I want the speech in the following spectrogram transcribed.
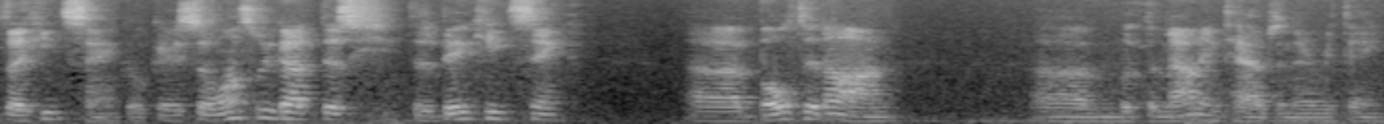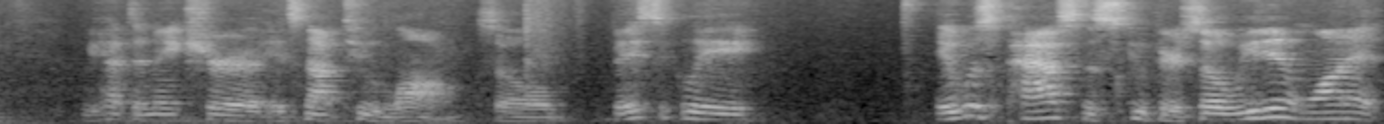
the heatsink. Okay, so once we got this the big heatsink uh, bolted on um, with the mounting tabs and everything, we had to make sure it's not too long. So basically, it was past the scoop here, so we didn't want it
